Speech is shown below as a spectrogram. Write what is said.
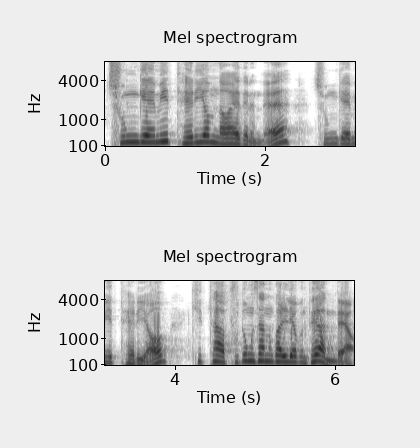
중개 및 대리업 나와야 되는데 중개 및 대리업, 기타 부동산 관리업은 돼야 안 돼요?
